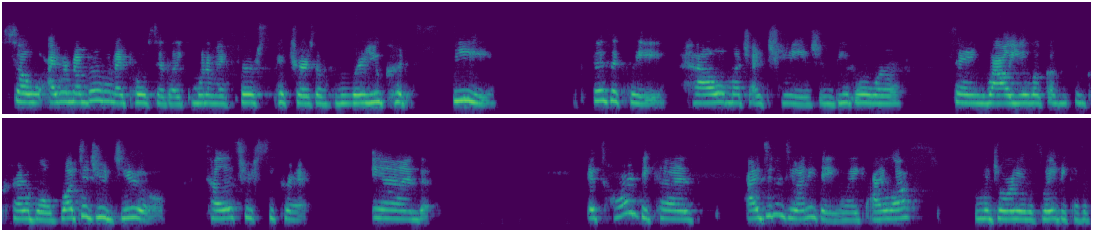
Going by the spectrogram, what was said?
So I remember when I posted like one of my first pictures of where you could see physically how much I changed, and people were saying, Wow, you look incredible. What did you do? Tell us your secret. And it's hard because I didn't do anything. Like I lost majority of this weight because of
